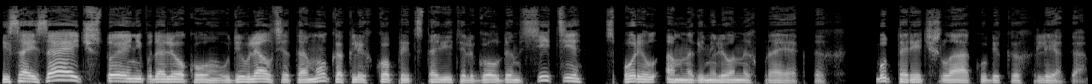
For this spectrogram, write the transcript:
Исай Исаич, стоя неподалеку, удивлялся тому, как легко представитель Голден-Сити спорил о многомиллионных проектах, будто речь шла о кубиках Лего.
